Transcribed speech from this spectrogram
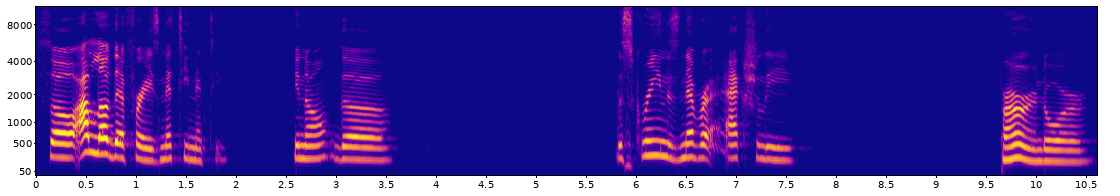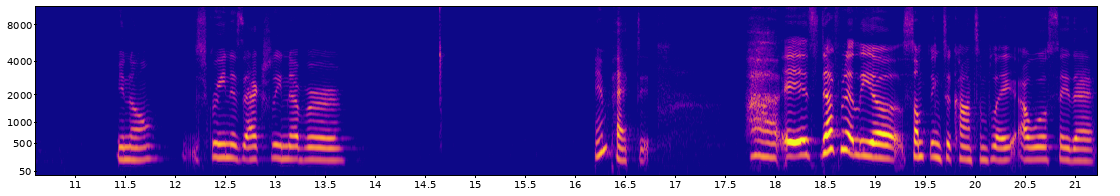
So I love that phrase, neti neti. You know, the the screen is never actually burned or you know, the screen is actually never impacted. It's definitely a uh, something to contemplate. I will say that.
